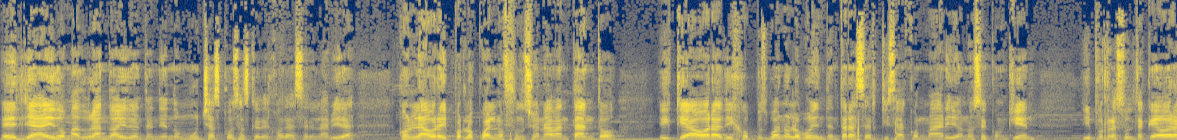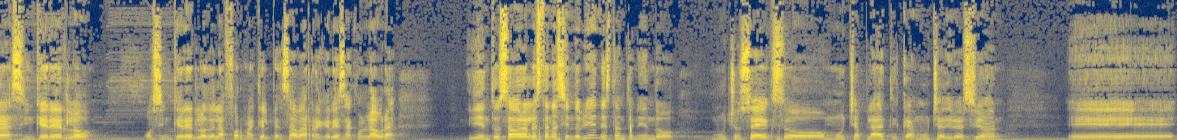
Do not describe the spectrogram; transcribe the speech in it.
Él ya ha ido madurando, ha ido entendiendo muchas cosas que dejó de hacer en la vida con Laura y por lo cual no funcionaban tanto y que ahora dijo, pues bueno, lo voy a intentar hacer quizá con Mario, no sé con quién, y pues resulta que ahora sin quererlo, o sin quererlo de la forma que él pensaba, regresa con Laura, y entonces ahora lo están haciendo bien, están teniendo mucho sexo, mucha plática, mucha diversión. Eh,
